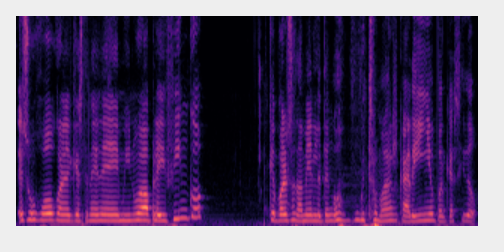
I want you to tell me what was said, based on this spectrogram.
es un juego con el que estrené mi nueva Play 5, que por eso también le tengo mucho más cariño, porque ha sido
